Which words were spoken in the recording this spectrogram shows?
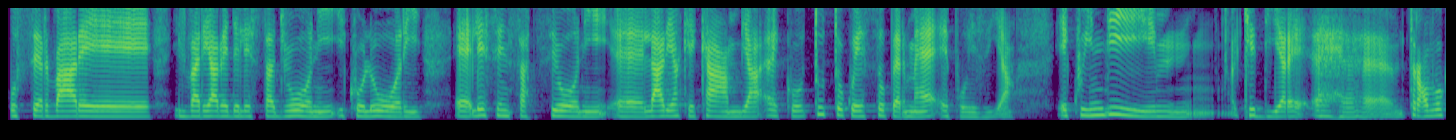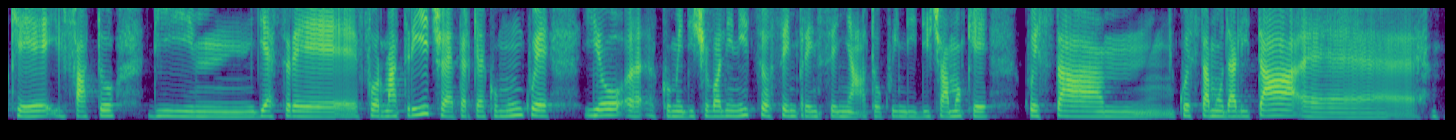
osservare il variare delle stagioni, i colori, eh, le sensazioni, eh, l'aria che cambia. Ecco, tutto questo per me è poesia e quindi mm, che dire, eh, trovo che il fatto di, mm, di, essere formatrice, perché comunque io, eh, come dicevo all'inizio, ho sempre insegnato, quindi diciamo che questa, mm, questa modalità... Eh,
